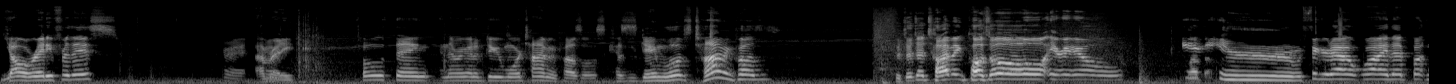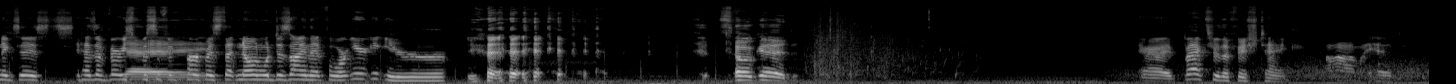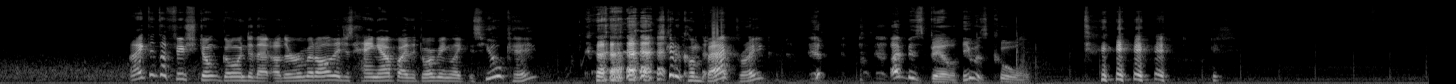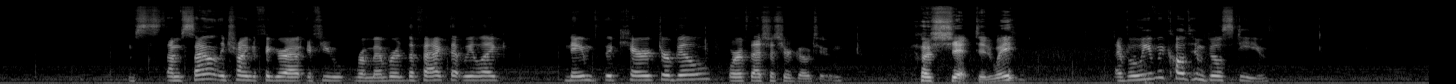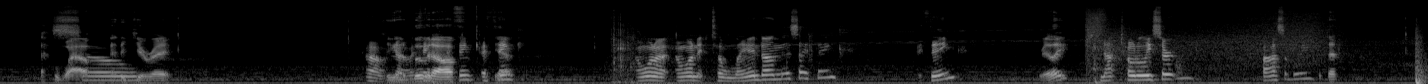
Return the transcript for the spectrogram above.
Y'all ready for this? Alright. I'm ready. Whole thing, and then we're gonna do more timing puzzles, because this game loves timing puzzles. Timing puzzle. What We figured out why that button exists. It has a very Yay. specific purpose that no one would design that for. So good. Alright, back through the fish tank. Ah, my head. I like that the fish don't go into that other room at all. They just hang out by the door being like, is he okay? He's gonna come back, right? I miss Bill. He was cool. I'm, s- I'm silently trying to figure out if you remembered the fact that we, like, named the character Bill, or if that's just your go-to. Oh shit, did we? I believe we called him Bill Steve. Wow, I think you're right. Oh, You no, gotta move think, it off. I think, I Yeah. think, I want to, I want it to land on this. I think, I think, Really? not totally certain, possibly. But then,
